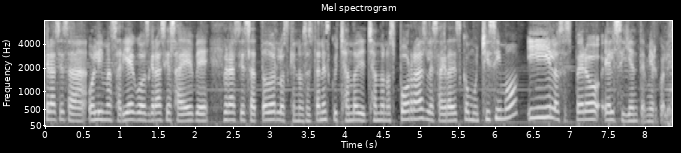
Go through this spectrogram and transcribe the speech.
Gracias a Oli Mazariegos, gracias a Eve, gracias a todos los que nos están escuchando y echándonos porras. Les agradezco mucho y los espero el siguiente miércoles.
